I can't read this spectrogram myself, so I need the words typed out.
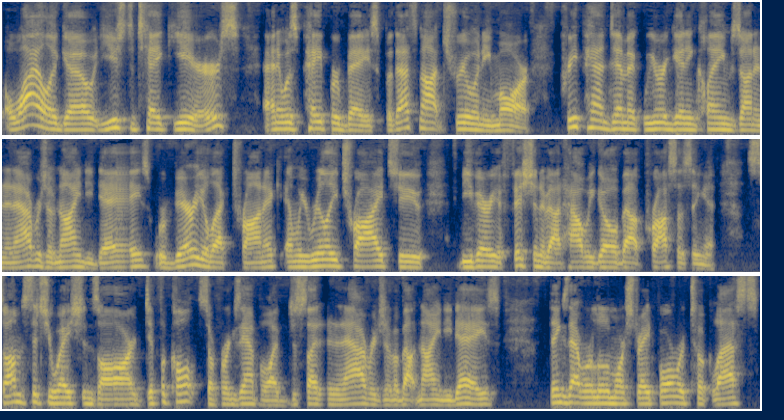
a while ago it used to take years and it was paper based, but that's not true anymore. Pre pandemic, we were getting claims done in an average of 90 days. We're very electronic and we really try to be very efficient about how we go about processing it. Some situations are difficult. So, for example, I've just cited an average of about 90 days. Things that were a little more straightforward took less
